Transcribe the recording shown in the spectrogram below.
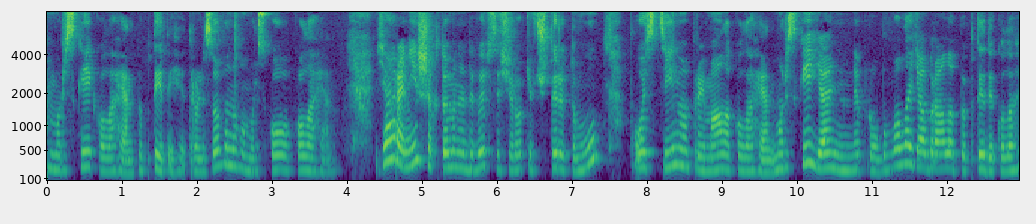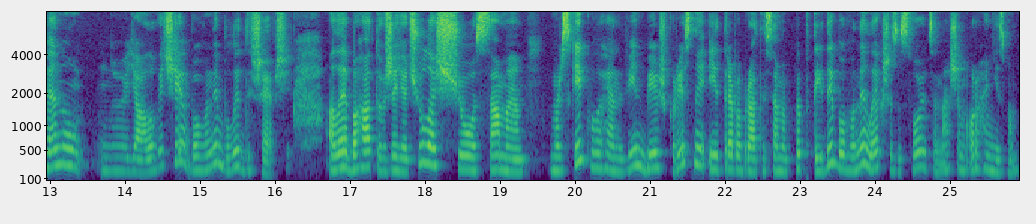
морський колаген, пептиди гідролізованого морського колагену. Я раніше, хто мене дивився ще років 4 тому, постійно приймала колаген. Морський я не пробувала, я брала пептиди колагену яловичі, бо вони були дешевші. Але багато вже я чула, що саме морський колаген він більш корисний і треба брати саме пептиди, бо вони легше засвоюються нашим організмом.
